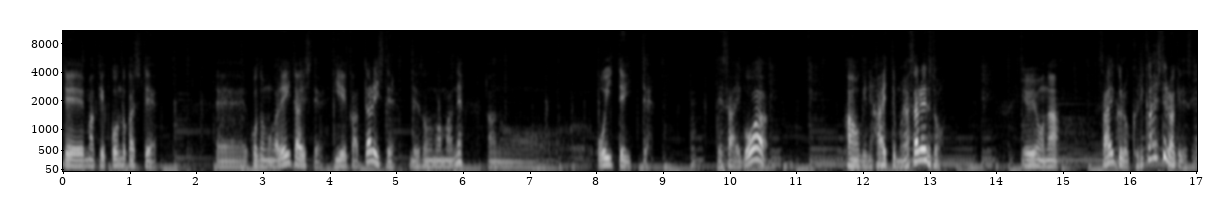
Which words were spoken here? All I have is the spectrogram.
で、まあ結婚とかして、えー、子供ができたりして、家買ったりして、で、そのままね、あのー、置いていって、で、最後は、棺桶に入って燃やされるというようなサイクルを繰り返してるわけですよ。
